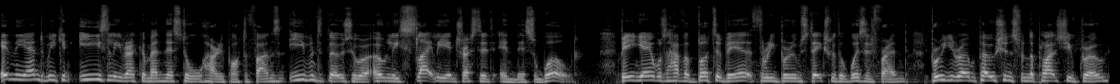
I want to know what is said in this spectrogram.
In the end, we can easily recommend this to all Harry Potter fans and even to those who are only slightly interested in this world. Being able to have a butterbeer, three broomsticks with a wizard friend, brew your own potions from the plants you've grown,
